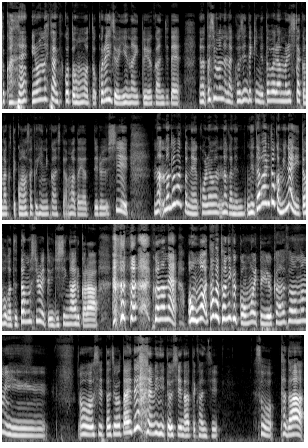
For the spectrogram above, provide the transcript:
とかね、いろんな人が聞くこと思うと、これ以上言えないという感じで。で私もね、な個人的にネタバレあんまりしたくなくて、この作品に関してはまだやってるし、な、なんとなくね、これはなんかね、ネタバレとか見ないでいた方が絶対面白いという自信があるから、このね、重い、ただとにかく重いという感想のみを知った状態で 見に行ってほしいなって感じ。そう。ただ、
